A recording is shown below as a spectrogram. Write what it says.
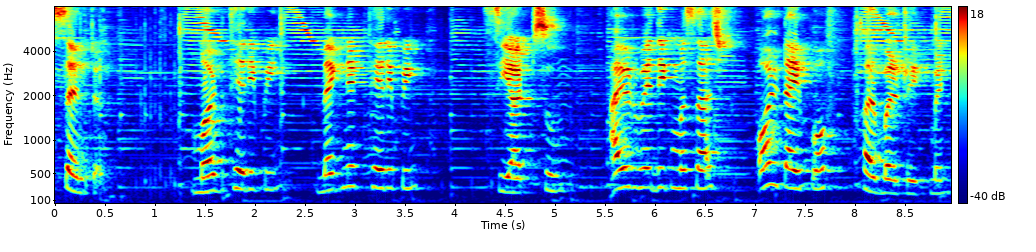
centre mud therapy magnet therapy shiatsu ayurvedic massage all type of herbal treatment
